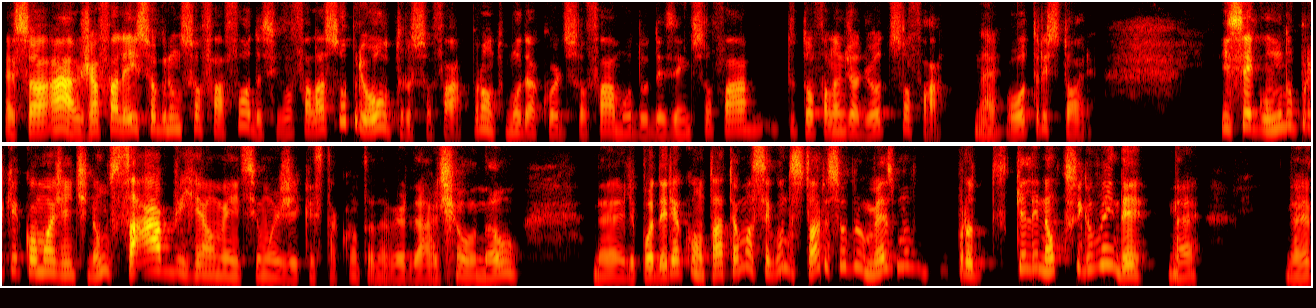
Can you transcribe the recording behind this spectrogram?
É só, ah, eu já falei sobre um sofá, foda-se, vou falar sobre outro sofá. Pronto, muda a cor do sofá, muda o desenho do sofá, tô falando já de outro sofá, né? Outra história. E segundo, porque como a gente não sabe realmente se o Mojica está contando a verdade ou não, né? Ele poderia contar até uma segunda história sobre o mesmo produto que ele não conseguiu vender, né? né?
